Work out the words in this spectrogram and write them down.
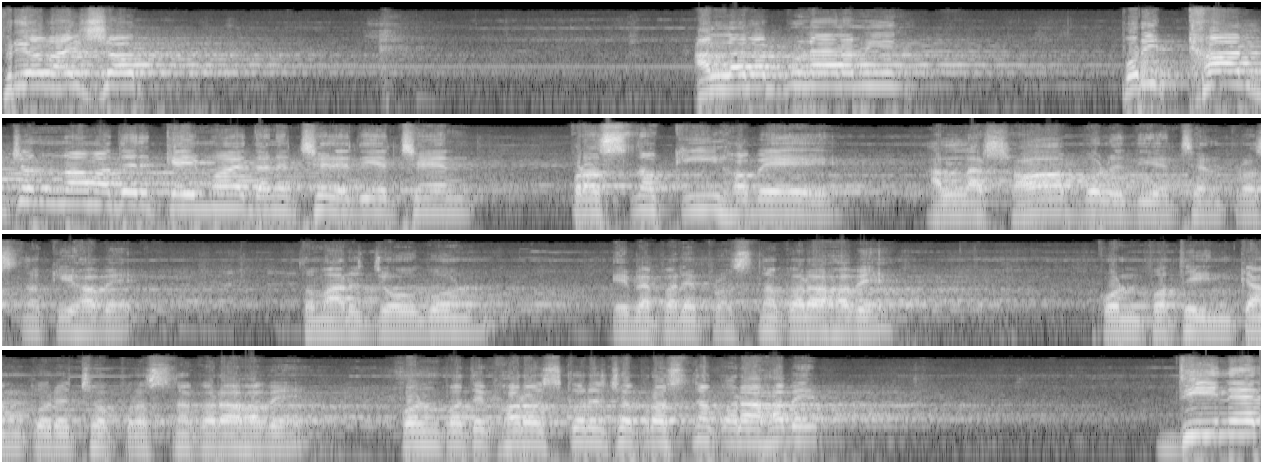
প্রিয় ভাই সব, আল্লাহ রাব্বুল পরীক্ষার জন্য আমাদেরকে এই ময়দানে ছেড়ে দিয়েছেন। প্রশ্ন কি হবে? আল্লাহ সব বলে দিয়েছেন, প্রশ্ন কি হবে? তোমার যৌবন, এ ব্যাপারে প্রশ্ন করা হবে। কোন পথে ইনকাম করেছ, প্রশ্ন করা হবে। কোন পথে খরচ করেছ, প্রশ্ন করা হবে। দিনের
